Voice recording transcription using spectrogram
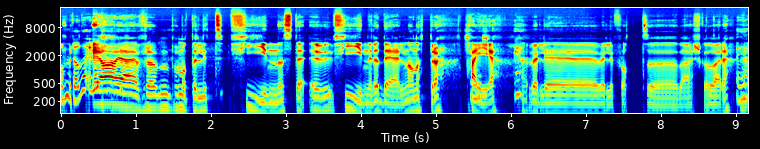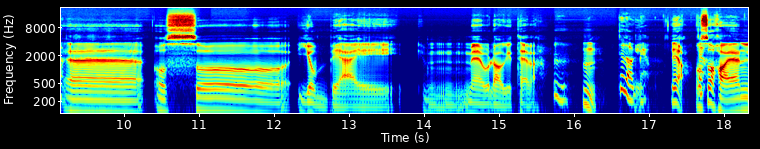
område, eller? Ja, jeg er fra på en måte litt fineste, eh, finere delen av Nøtterøy. Teie. Ja. Veldig, veldig flott eh, der skal det være. Ja. Eh, og så jobber jeg med å lage TV. Til daglig. Ja, og så har jeg en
